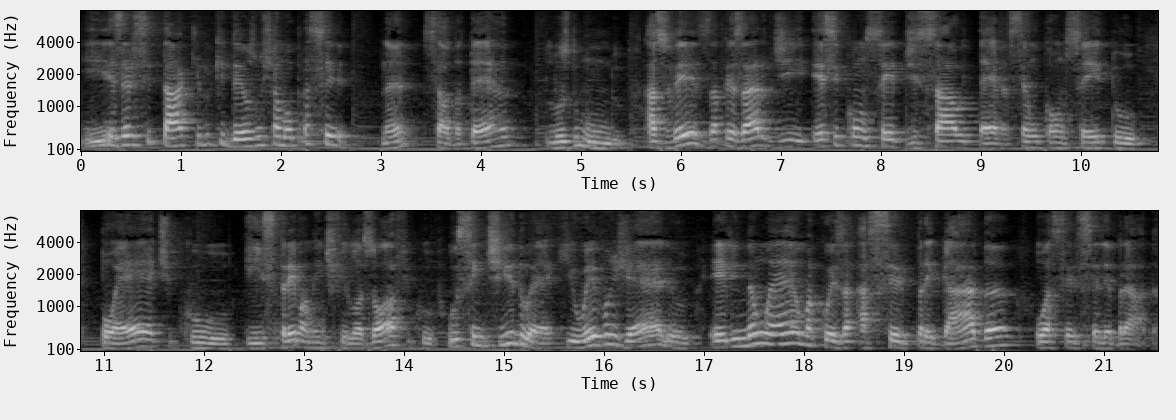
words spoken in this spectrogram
e exercitar aquilo que Deus nos chamou para ser, né? Sal da terra, luz do mundo. Às vezes, apesar de esse conceito de sal e terra ser um conceito poético e extremamente filosófico, o sentido é que o evangelho, ele não é uma coisa a ser pregada ou a ser celebrada.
